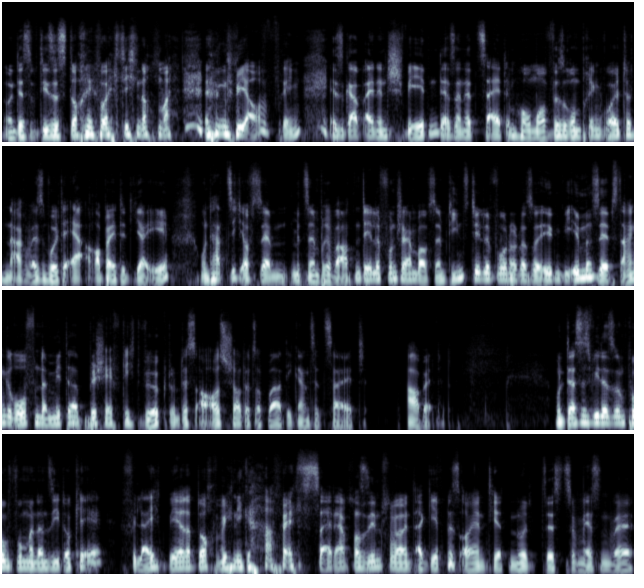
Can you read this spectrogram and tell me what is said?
Und das, diese Story wollte ich nochmal irgendwie aufbringen. Es gab einen Schweden, der seine Zeit im Homeoffice rumbringen wollte und nachweisen wollte, er arbeitet ja eh und hat sich auf seinem, mit seinem privaten Telefon scheinbar, auf seinem Diensttelefon oder so irgendwie immer selbst angerufen, damit er beschäftigt wirkt und es ausschaut, als ob er die ganze Zeit arbeitet. Und das ist wieder so ein Punkt, wo man dann sieht, okay, vielleicht wäre doch weniger Arbeitszeit einfach sinnvoll und ergebnisorientiert nur das zu messen, weil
